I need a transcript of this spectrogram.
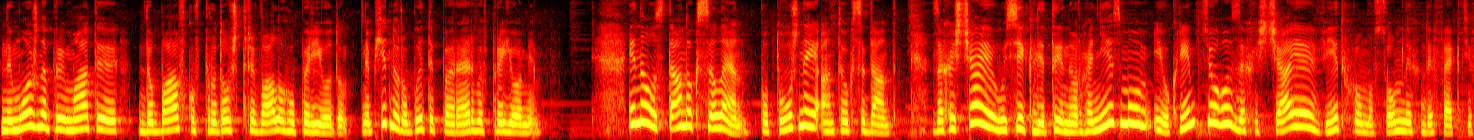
Не можна приймати добавку впродовж тривалого періоду. Необхідно робити перерви в прийомі. І наостанок селен потужний антиоксидант. Захищає усі клітини організму і, окрім цього, захищає від хромосомних дефектів.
